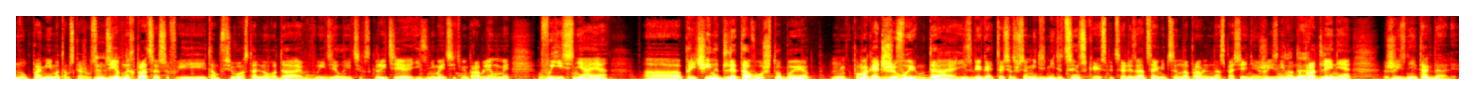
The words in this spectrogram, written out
ну, помимо, там, скажем, судебных угу. процессов и там всего остального, да, вы делаете вскрытие и занимаетесь этими проблемами, выясняя э, причины для того, чтобы помогать живым, да, избегать. То есть это все медицинская специализация, а медицина направлена на спасение жизни, ну, на, да. на продление жизни и так далее.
